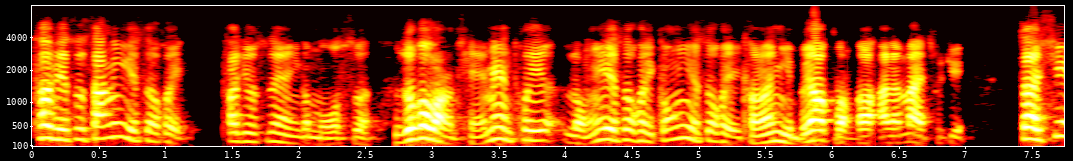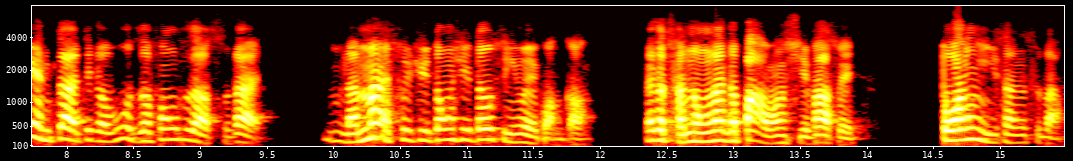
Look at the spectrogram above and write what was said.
特别是商业社会，它就是这样一个模式。如果往前面推，农业社会、工业社会，可能你不要广告还能卖出去。在现在这个物质丰富的时代，能卖出去东西都是因为广告。那个成龙那个霸王洗发水，咣一声是吧？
